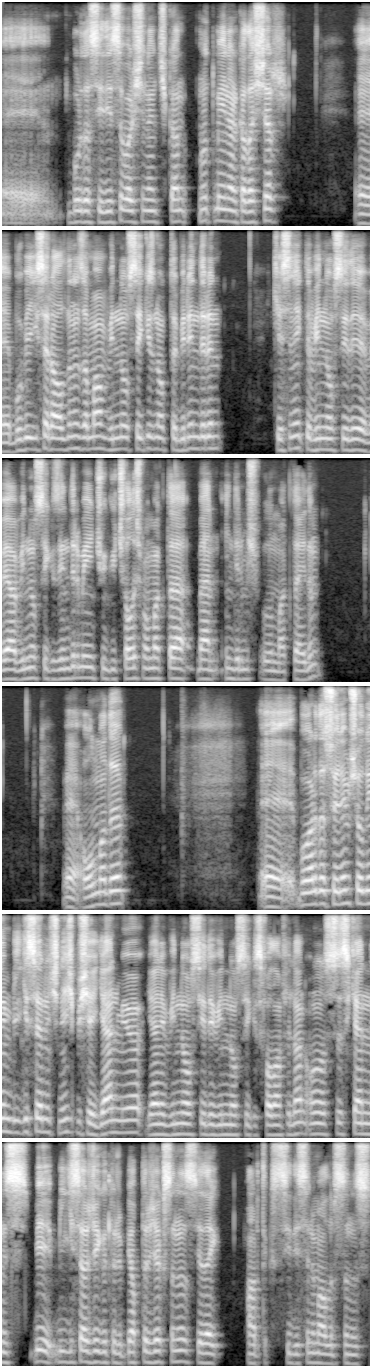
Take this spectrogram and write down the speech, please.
Ee, burada CD'si var içinden çıkan. Unutmayın arkadaşlar. E, bu bilgisayarı aldığınız zaman Windows 8.1 indirin. Kesinlikle Windows 7 veya Windows 8 indirmeyin. Çünkü çalışmamakta ben indirmiş bulunmaktaydım ve olmadı. Ee, bu arada söylemiş olayım bilgisayarın içine hiçbir şey gelmiyor. Yani Windows 7, Windows 8 falan filan. Onu siz kendiniz bir bilgisayarcıya götürüp yaptıracaksınız ya da artık CD'sini mi alırsınız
